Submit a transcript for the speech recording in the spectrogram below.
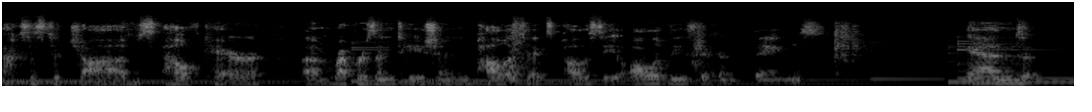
access to jobs healthcare um, representation politics policy all of these different things. And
